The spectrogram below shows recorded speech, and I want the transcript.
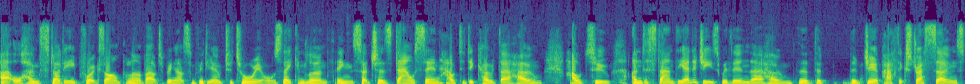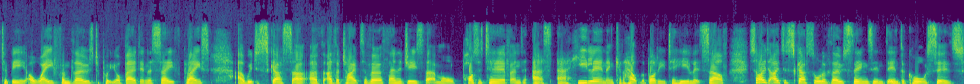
uh, or home study, for example. I'm about to bring out some video tutorials. They can learn things such as dowsing, how to decode their home, how to understand the energies within their home, the, the the geopathic stress zones to be away from those to put your bed in a safe place. Uh, we discuss uh, other types of earth energies that are more positive and uh, uh, healing and can help the body to heal itself. So I, I discuss all of those things in, in the courses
